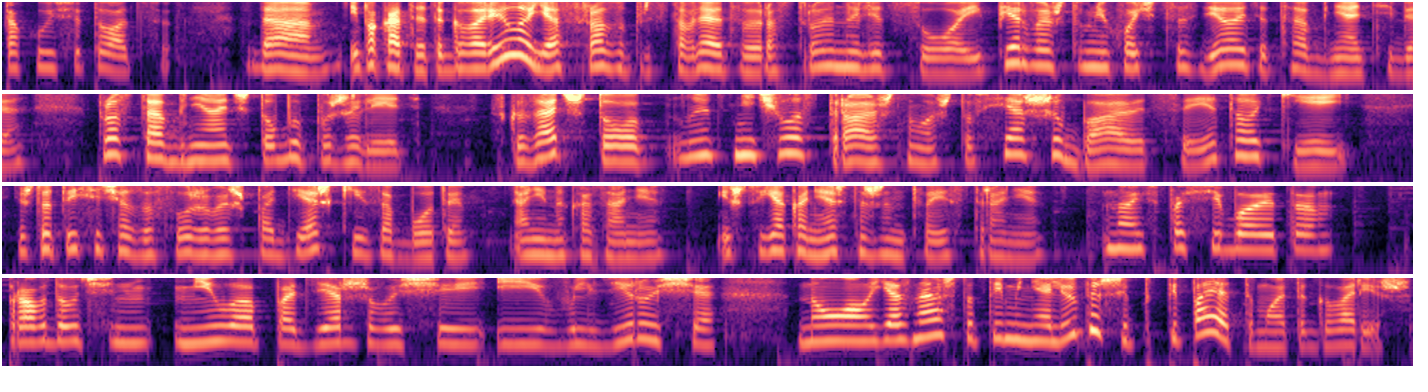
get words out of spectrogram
такую ситуацию. Да, и пока ты это говорила, я сразу представляю твое расстроенное лицо, и первое, что мне хочется сделать, это обнять тебя. Просто обнять, чтобы пожалеть сказать, что ну это ничего страшного, что все ошибаются, и это окей, и что ты сейчас заслуживаешь поддержки и заботы, а не наказания, и что я, конечно же, на твоей стороне. Ну и спасибо, это правда очень мило, поддерживающе и валидирующе, но я знаю, что ты меня любишь, и ты поэтому это говоришь.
